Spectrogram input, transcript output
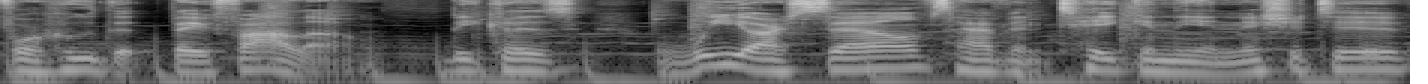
for who that they follow because we ourselves haven't taken the initiative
